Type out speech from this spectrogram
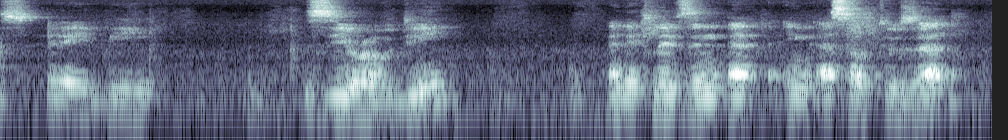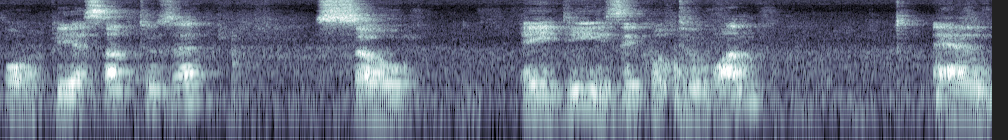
is AB 0D and it lives in, in SL2Z or PSL2Z. So AD is equal to 1 and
